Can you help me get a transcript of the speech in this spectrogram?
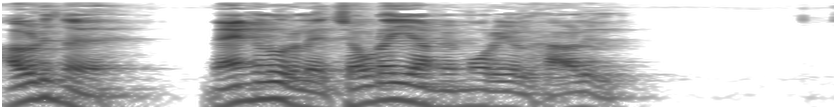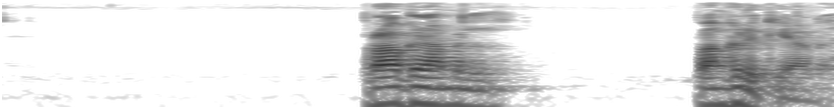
അവിടുന്ന് ബാംഗ്ലൂരിലെ ചൗടയ്യ മെമ്മോറിയൽ ഹാളിൽ പ്രോഗ്രാമിൽ പങ്കെടുക്കുകയാണ്.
